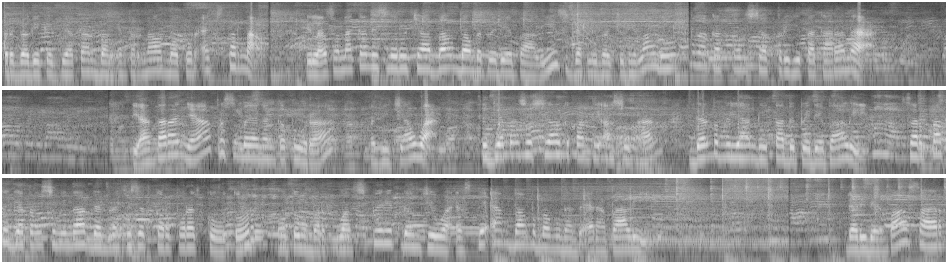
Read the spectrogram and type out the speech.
berbagai kegiatan bank internal maupun eksternal dilaksanakan di seluruh cabang Bank BPD Bali sejak 5 Juni lalu mengangkat konsep Trihita Karana. Di antaranya persembahyangan ke pura, penghijauan, kegiatan sosial ke panti asuhan, dan pemilihan duta BPD Bali, serta kegiatan seminar dan revisit korporat kultur untuk memperkuat spirit dan jiwa SDM Bank Pembangunan Daerah Bali. Dari Denpasar,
